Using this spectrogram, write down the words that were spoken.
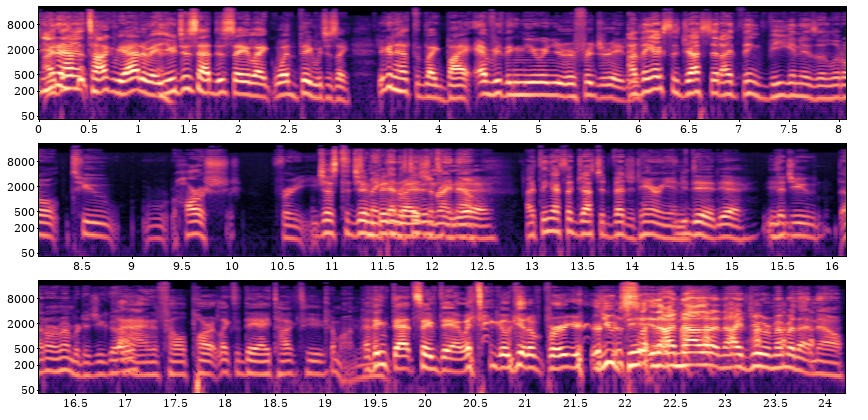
You I didn't have think to talk me out of it. You just had to say like one thing, which is like you're gonna have to like buy everything new in your refrigerator. I think I suggested I think vegan is a little too harsh for y- just to jump make in that right decision into, right now. Yeah. I think I suggested vegetarian. You did, yeah. You, Did you? I don't remember. Did you go? Ah, it fell apart like the day I talked to you. Come on, man. I think that same day I went to go get a burger. you so- did. I now that I, I do remember that now.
